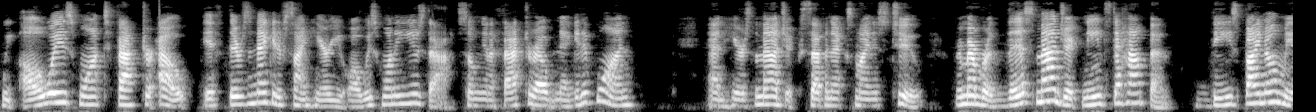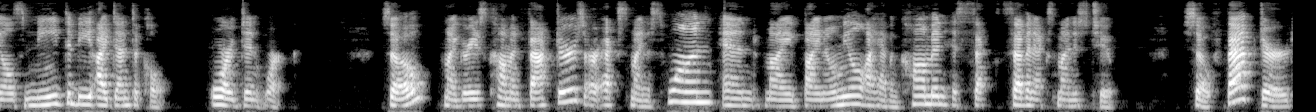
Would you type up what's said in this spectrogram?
we always want to factor out, if there's a negative sign here, you always want to use that. So I'm going to factor out negative 1, and here's the magic, 7x minus 2. Remember, this magic needs to happen. These binomials need to be identical, or it didn't work. So my greatest common factors are x minus 1, and my binomial I have in common is 7x minus 2. So factored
